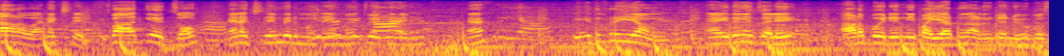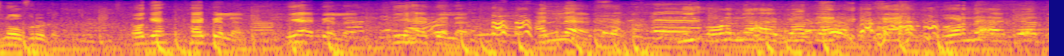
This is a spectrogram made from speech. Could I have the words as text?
നാളെ വാ നെക്സ്റ്റ് ടൈം ഇപ്പൊ ആക്കി വെച്ചോ. ഞാൻ നെക്സ്റ്റ് ടൈം ടൈം ചോദിക്കുന്ന ഇത് ഫ്രീ ആവും ഇത് വെച്ചാൽ അവിടെ പോയിട്ട് നീ പയ്യായിരം നാളെ ട്വന്റി ഫൈവ് പെർസെന്റ് ഓഫർ കിട്ടും ഓക്കെ ഹാപ്പി അല്ലേ? നീ ഹാപ്പി അല്ലേ? നീ ഹാപ്പി അല്ലേ? അല്ല. നീ ഓളെന്താ ഹാപ്പി ആത്ത ഓളെന്താ ഹാപ്പി ആത്ത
